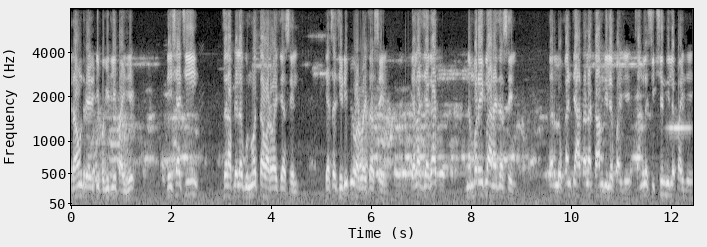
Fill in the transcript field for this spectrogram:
ग्राउंड रियालिटी बघितली पाहिजे. देशाची जर आपल्याला गुणवत्ता वाढवायची असेल त्याचा जी डी पी वाढवायचा असेल त्याला जगात नंबर एकला आणायचा असेल तर लोकांच्या हाताला काम दिलं पाहिजे चांगलं शिक्षण दिलं पाहिजे.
